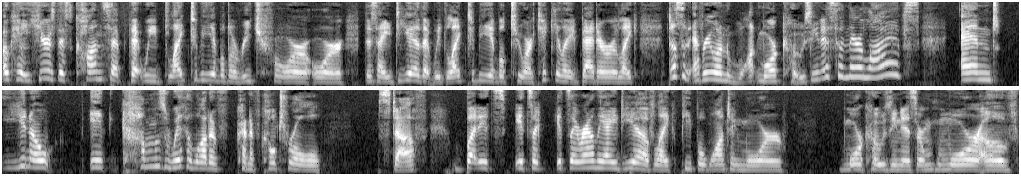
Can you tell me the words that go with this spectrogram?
okay, here's this concept that we'd like to be able to reach for, or this idea that we'd like to be able to articulate better. Like, doesn't everyone want more coziness in their lives? And, you know, it comes with a lot of kind of cultural stuff, but it's it's a it's around the idea of like people wanting more more coziness or more of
